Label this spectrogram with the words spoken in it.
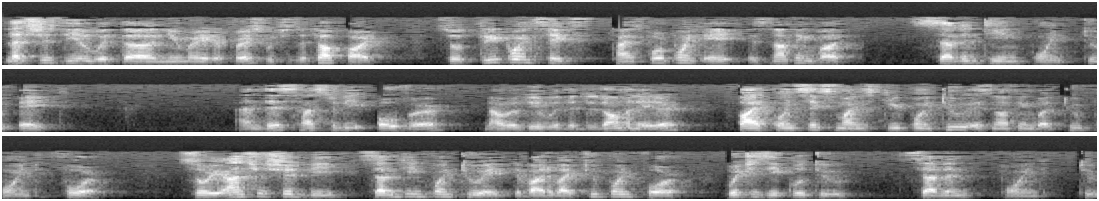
let's just deal with the numerator first, which is the top part. So 3.6 times 4.8 is nothing but 17.28. And this has to be over, now we'll deal with the denominator, 5.6 minus 3.2 is nothing but 2.4. So your answer should be 17.28 divided by 2.4, which is equal to 7.2.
